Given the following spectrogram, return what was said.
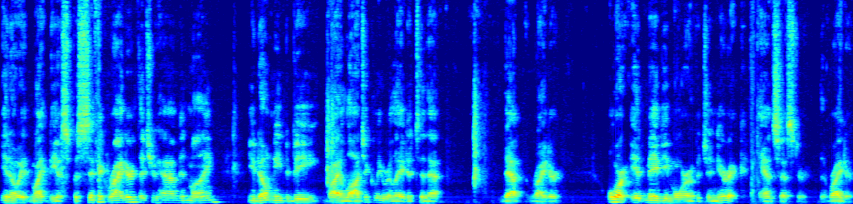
You know, it might be a specific writer that you have in mind. You don't need to be biologically related to that that writer, or it may be more of a generic ancestor, the writer.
